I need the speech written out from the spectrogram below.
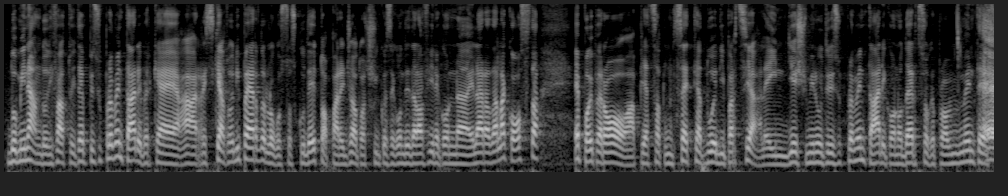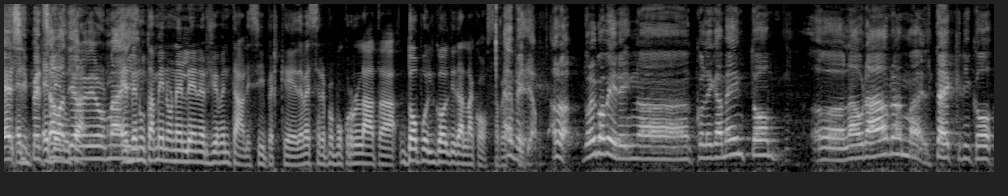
dominando di fatto i tempi supplementari perché ha rischiato di perderlo questo scudetto, ha pareggiato a 5 secondi dalla fine con Ilara Dalla Costa e poi però ha piazzato un 7 a 2 di parziale in 10 minuti di supplementari con Oderzo che probabilmente eh, sì, è, è, venuta, ormai... è, venuta, meno nelle energie mentali, sì, perché deve essere proprio crollata dopo il gol di Dalla Costa. Perché... Eh, vediamo. Allora, dovremmo avere in uh, collegamento uh, Laura Avram, il tecnico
